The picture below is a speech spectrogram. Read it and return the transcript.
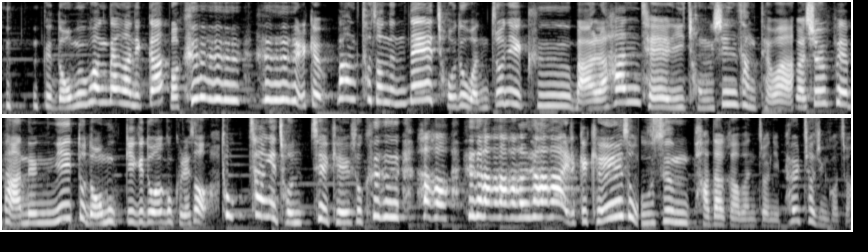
그 너무 황당하니까 막 흐흐흐 이렇게 빵 터졌는데 저도 완전히 그 말한 제 이 정신 상태와 마쇼프의 반응이 또 너무 웃기기도 하고 그래서 톡창에 전체 계속 흐흐 하하 흐하하하 이렇게 계속 웃음 바다가 완전히 펼쳐진 거죠.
